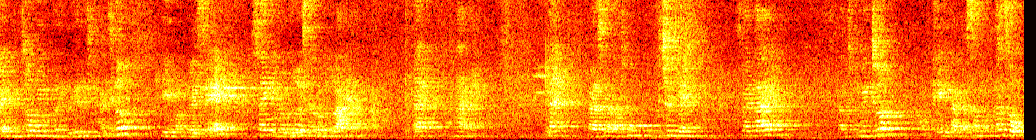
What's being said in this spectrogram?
em thông minh mình lên trái trước thì mọi người sẽ xoay cái hướng người sang hướng lại. Đây này đây và sau đó thu chân về xoay tay. Làm chúng bên trước. Ok là đã xong động tác rồi.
